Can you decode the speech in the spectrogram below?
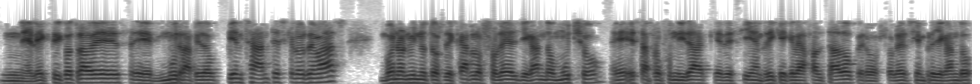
mm, eléctrico otra vez, eh, muy rápido, piensa antes que los demás, buenos minutos de Carlos Soler llegando mucho, eh, esta profundidad que decía Enrique que le ha faltado, pero Soler siempre llegando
